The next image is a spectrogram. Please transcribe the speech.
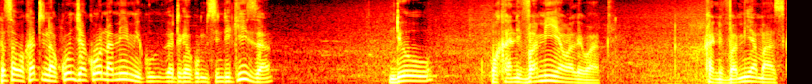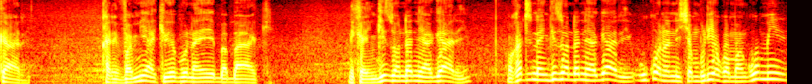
Sasa wakati nakunja kona mimi katika kumsindikiza ndio wakanivamia wale watu, kanivamia maaskari, kanivamia akiwepo na yeye baba yake, nikaingizwa ndani ya gari. Wakati naingizwa ndani ya gari, huku ananishambulia kwa mangumi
